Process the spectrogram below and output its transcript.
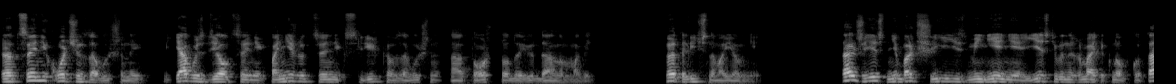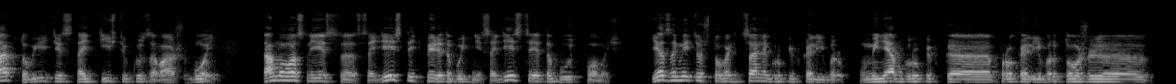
Э, Ценник очень завышенный. Я бы сделал ценник пониже, ценник слишком завышенный на то, что дают данному магазину. Но это лично мое мнение. Также есть небольшие изменения. Если вы нажимаете кнопку Tab, то вы видите статистику за ваш бой. Там у вас есть э, содействие, теперь это будет не содействие, это будет помощь. Я заметил, что в официальной группе в Калибр, у меня в группе в про Калибр тоже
